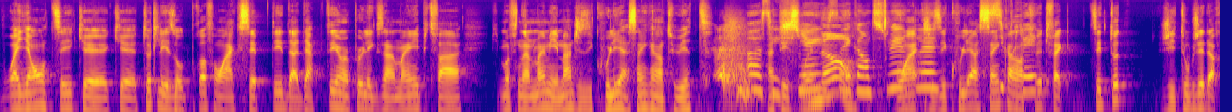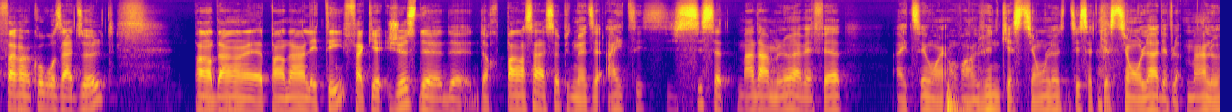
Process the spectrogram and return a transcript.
voyons, tu sais, que, que tous les autres profs ont accepté d'adapter un peu l'examen, puis de faire... Puis moi, finalement, mes maths, je les ai coulés à 58. Ah, À c'est souhaits. Non. 58. Ouais, là. je les ai coulés à Si 58. près. Fait que, tu sais, tout, j'ai été obligé de refaire un cours aux adultes pendant, euh, pendant l'été. Fait que juste de, de- de repenser à ça puis de me dire, hey, tu sais, si, si cette madame-là avait fait, hey, tu sais, ouais, on va enlever une question, là, tu sais, cette question-là à développement, là,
